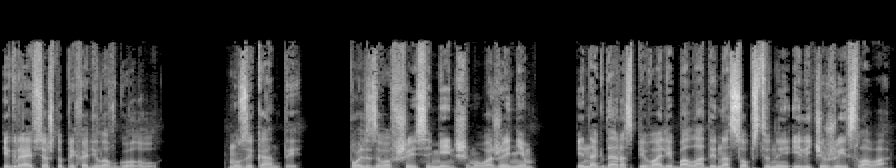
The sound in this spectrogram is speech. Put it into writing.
играя все, что приходило в голову. Музыканты, пользовавшиеся меньшим уважением, иногда распевали баллады на собственные или чужие слова.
